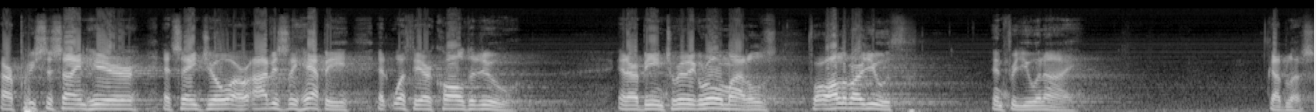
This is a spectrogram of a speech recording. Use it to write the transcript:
Our priests assigned here at St. Joe are obviously happy at what they are called to do and are being terrific role models for all of our youth and for you and I. God bless.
